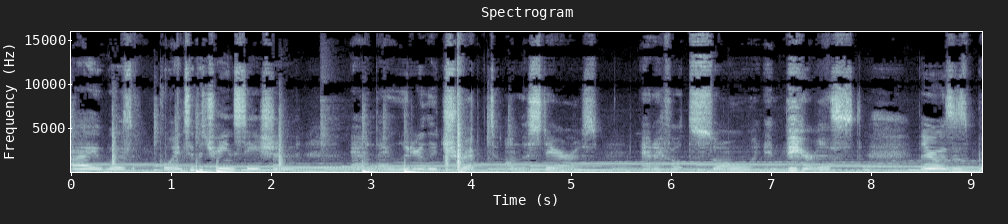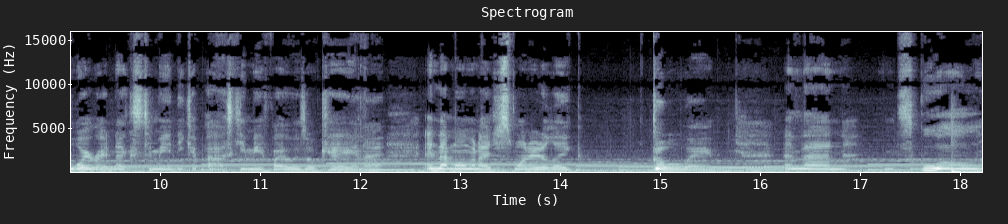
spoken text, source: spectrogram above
I was going to the train station and I literally tripped on the stairs and I felt so embarrassed. There was this boy right next to me and he kept asking me if I was okay and I in that moment I just wanted to like go away. And then in school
